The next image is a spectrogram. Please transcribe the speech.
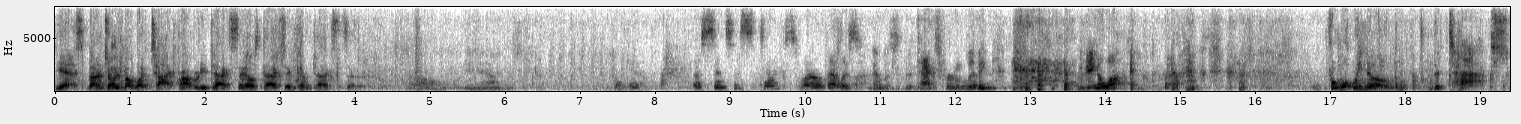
Yes, but I'm talking about what type? Property tax, sales tax, income tax, etc. Oh, yeah. Like a, a census tax? Well, that was, uh, That was the tax for living, being alive. From what we know, the tax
